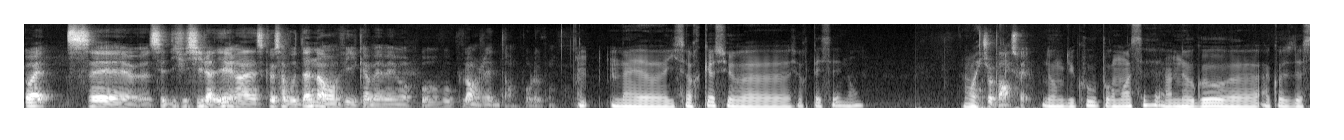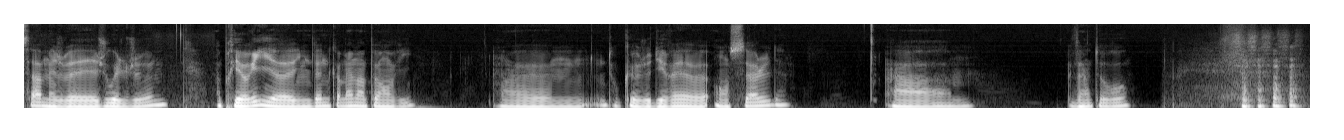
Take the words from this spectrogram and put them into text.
Ouais, c'est, c'est difficile à dire. Hein. Est-ce que ça vous donne envie comme MMO pour vous plonger dedans, pour le coup? Mais euh, il sort que sur, euh, sur PC, non? Oui. Je pense, oui. Donc du coup, pour moi, c'est un no-go euh, à cause de ça, mais je vais jouer le jeu. A priori, il me donne quand même un peu envie. donc je dirais en solde à 20 euros.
